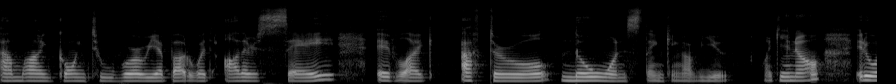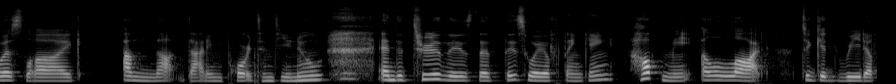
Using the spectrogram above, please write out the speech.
am I going to worry about what others say if, like, after all, no one's thinking of you? Like, you know, it was like, I'm not that important, you know? And the truth is that this way of thinking helped me a lot to get rid of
